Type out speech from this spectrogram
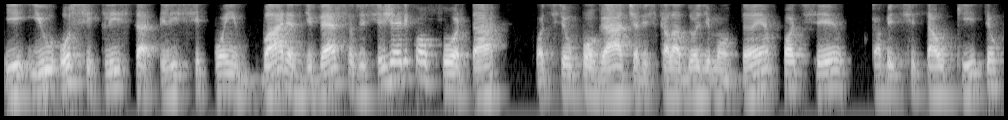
E, e o, o, ciclista ele se põe várias, diversas vezes, seja ele qual for, tá? pode ser o Pogacar, escalador de montanha, pode ser, acabei de citar o Kittel,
